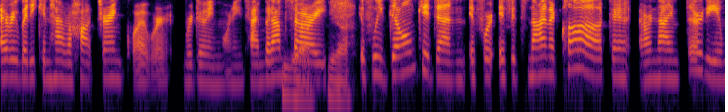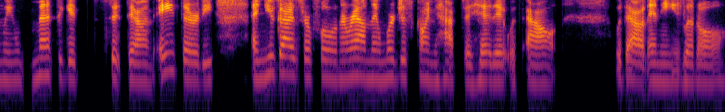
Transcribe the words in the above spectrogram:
everybody can have a hot drink while we're we're doing morning time. But I'm sorry, Yeah. if we don't get done if we're if it's nine o'clock uh, or nine thirty and we meant to get sit down at eight thirty and you guys are fooling around then we're just going to have to hit it without without any little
